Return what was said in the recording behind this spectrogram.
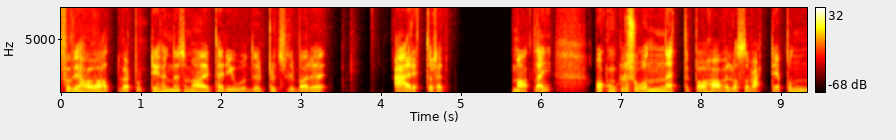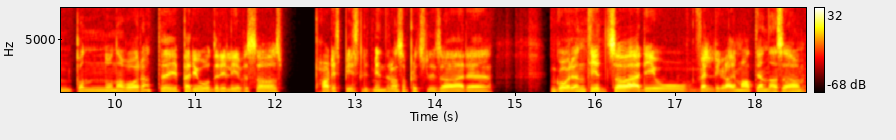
For vi har jo hatt, vært borti hunder som har i perioder plutselig bare er rett og slett matlei. Og konklusjonen etterpå har vel også vært det på, på noen av våre, at i perioder i livet så har de spist litt mindre, og så plutselig så er det Går det en tid, så er de jo veldig glad i mat igjen. Altså,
